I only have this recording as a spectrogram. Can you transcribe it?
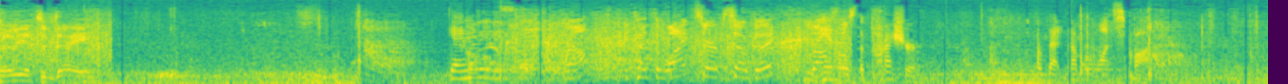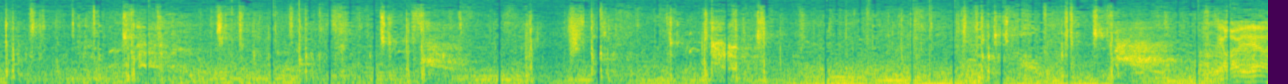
Earlier today, Well, because the wide serve's so good, he handles the pressure of that number one spot. oh yeah,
